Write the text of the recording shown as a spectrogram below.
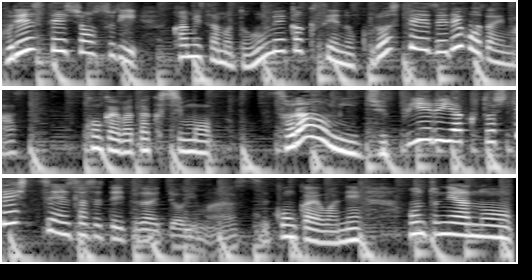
プレイステーション3神様と運命覚醒のクロステーゼでございます。今回私も空海ジュピエル役として出演させていただいております今回はね本当にあの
